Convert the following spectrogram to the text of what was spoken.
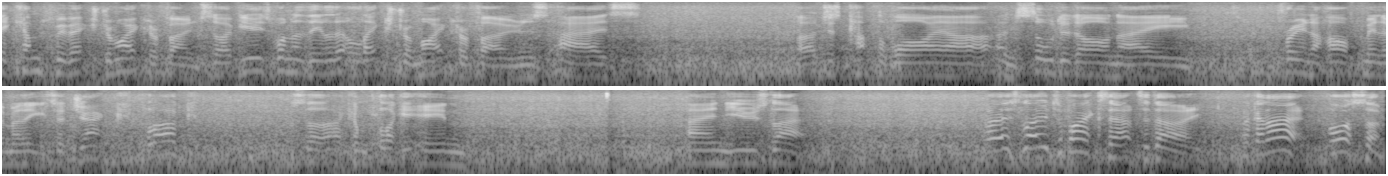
it comes with extra microphones so I've used one of the little extra microphones as uh, just cut the wire and soldered on a three and a half millimeter jack plug so that I can plug it in and use that. There's loads of bikes out today. Look at that, awesome.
